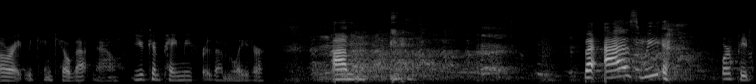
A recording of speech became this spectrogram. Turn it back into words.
All right, we can kill that now. You can pay me for them later. Um, but as we, or Peter,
